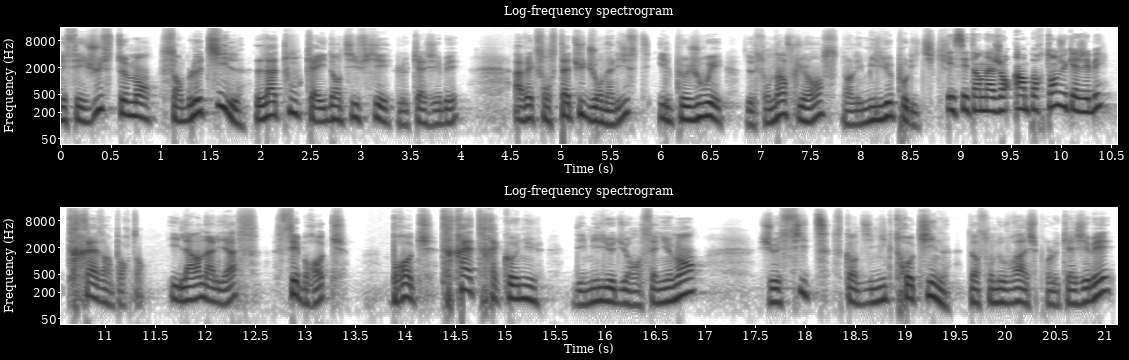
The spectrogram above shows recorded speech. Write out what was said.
Mais c'est justement, semble-t-il, l'atout qu'a identifié le KGB. Avec son statut de journaliste, il peut jouer de son influence dans les milieux politiques. Et c'est un agent important du KGB Très important. Il a un alias, c'est Brock. Brock, très très connu des milieux du renseignement. Je cite ce qu'en dit Mick Trokin dans son ouvrage pour le KGB,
